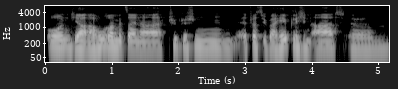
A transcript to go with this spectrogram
Und ja, Ahura mit seiner typischen, etwas überheblichen Art ähm,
